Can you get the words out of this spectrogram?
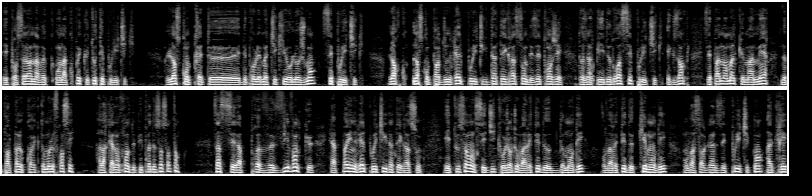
Et pour cela, on, a compris que tout est politique. Lorsqu'on traite euh, des problématiques liées au logement, c'est politique. Lorsqu'on parle d'une réelle politique d'intégration des étrangers dans un pays de droit, c'est politique. Exemple, c'est pas normal que ma mère ne parle pas correctement le français, alors qu'elle est en France depuis près de 60 ans. Ça, c'est la preuve vivante qu'il n'y a pas une réelle politique d'intégration. Et tout ça, on s'est dit qu'aujourd'hui, on va arrêter de demander, on va arrêter de quémander, on va s'organiser politiquement à créer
